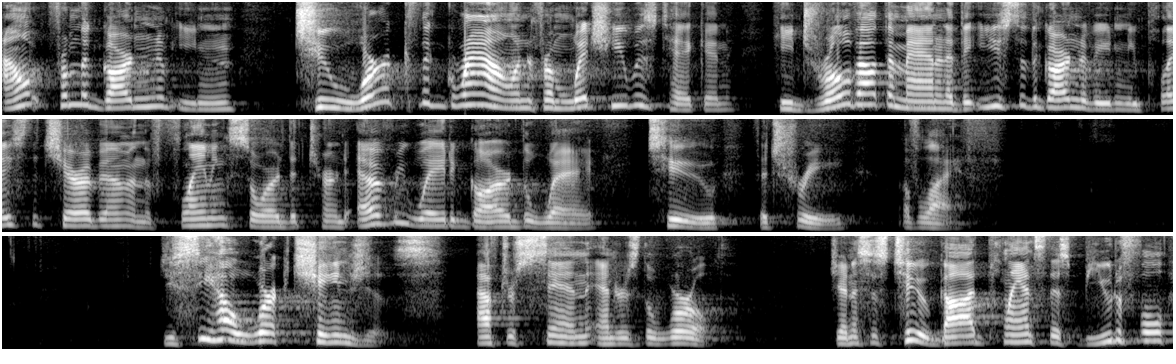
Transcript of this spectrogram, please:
out from the Garden of Eden to work the ground from which he was taken. He drove out the man, and at the east of the Garden of Eden, he placed the cherubim and the flaming sword that turned every way to guard the way to the tree of life. Do you see how work changes after sin enters the world? Genesis 2, God plants this beautiful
